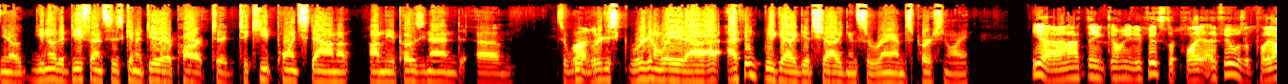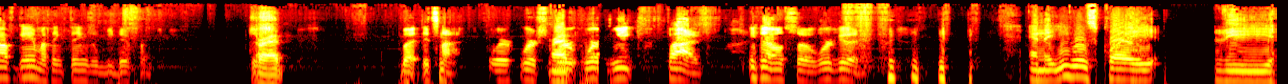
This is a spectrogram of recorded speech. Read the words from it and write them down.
you know, you know the defense is going to do their part to, to keep points down on, on the opposing end. Um, so we're, Right. we're just we're going to wait it out. I, I think we got a good shot against the Rams personally. Yeah, and I think I mean if it's the play if it was a playoff game, I think things would be different. Just- right. But it's not. We're we're Right. we're, we're week five, you know, so we're good. And the Eagles play the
